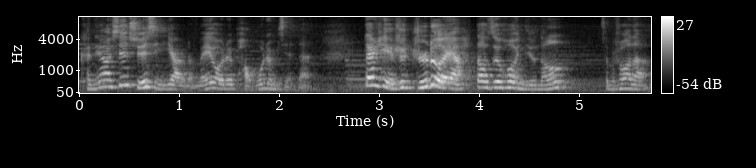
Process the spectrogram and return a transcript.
肯定要先学习一下的，没有这跑步这么简单，但是也是值得呀。到最后你就能怎么说呢？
